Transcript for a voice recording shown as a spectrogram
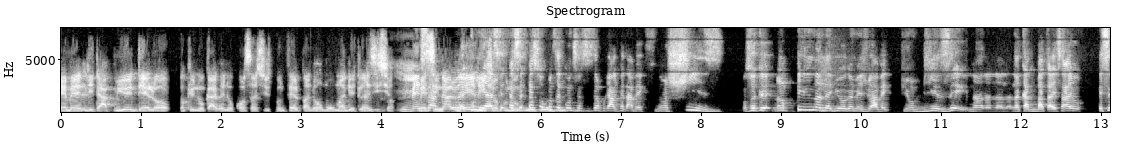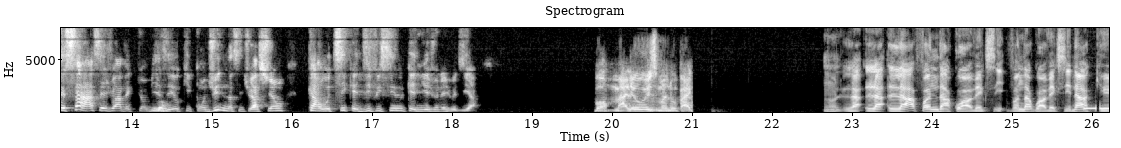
eh l'Etat mye, de lor ke nou kave nou konsensus pou nou fel pandan mouman de transisyon. Men, men sa, se nan nan eleksyon pou nou... Sa son konsensus pou kal fèt avèk franchise, Ponsè ke an pil nan negyo remejou avèk piyon bieze nan kat batay sa yo. E se sa, se jou avèk piyon bieze yo ki kondjouid nan situasyon kaotik e difisil ke nye jounen jwè diya. Bon, malerouzman nou pa... La, fonda kwa avèk sena ke...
